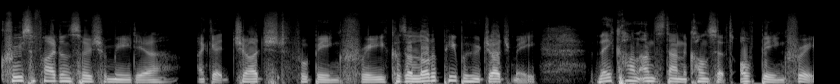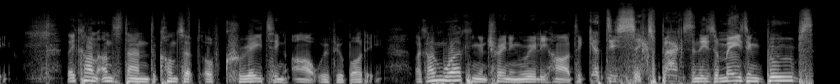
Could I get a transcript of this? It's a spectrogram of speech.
crucified on social media. I get judged for being free because a lot of people who judge me, they can't understand the concept of being free. They can't understand the concept of creating art with your body. Like I'm working and training really hard to get these six packs and these amazing boobs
